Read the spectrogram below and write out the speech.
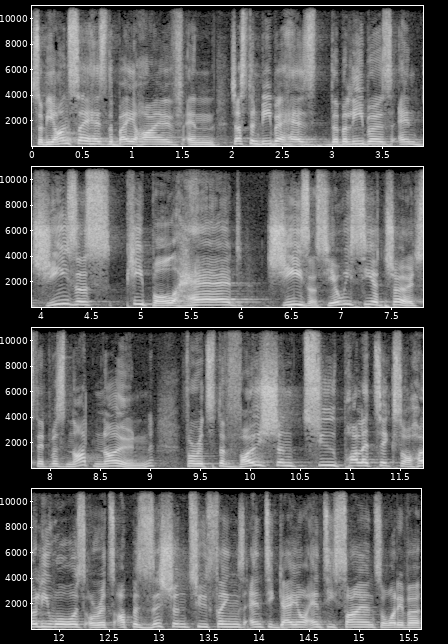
So Beyonce has the BeyHive, and Justin Bieber has the Beliebers, and Jesus people had Jesus. Here we see a church that was not known for its devotion to politics or holy wars or its opposition to things anti gay or anti science or whatever.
